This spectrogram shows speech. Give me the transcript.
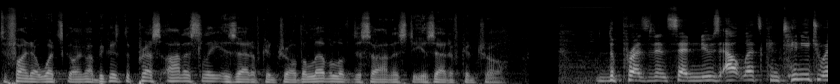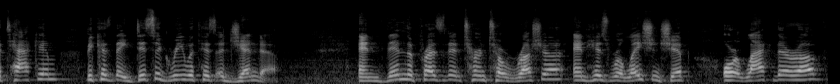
to find out what's going on because the press honestly is out of control. The level of dishonesty is out of control. The president said news outlets continue to attack him because they disagree with his agenda. And then the president turned to Russia and his relationship, or lack thereof,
